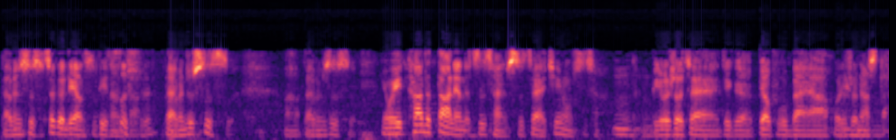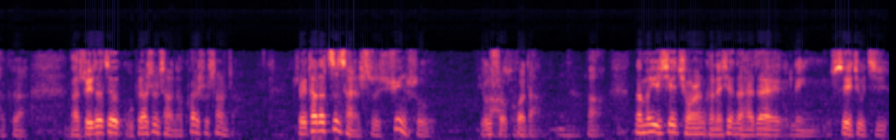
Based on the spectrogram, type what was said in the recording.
百分之四十，这个量是非常大40%，百分之四十，啊，百分之四十，因为它的大量的资产是在金融市场，嗯比如说在这个标普五百啊，或者说纳斯达克啊，啊，随着这个股票市场的快速上涨，所以它的资产是迅速有所扩大，啊，那么一些穷人可能现在还在领失业救济，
